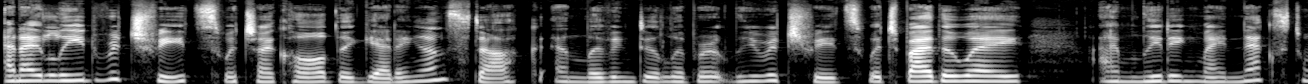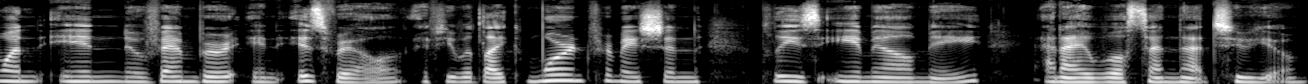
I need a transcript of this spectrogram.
And I lead retreats, which I call the Getting Unstuck and Living Deliberately retreats, which, by the way, I'm leading my next one in November in Israel. If you would like more information, please email me and I will send that to you.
